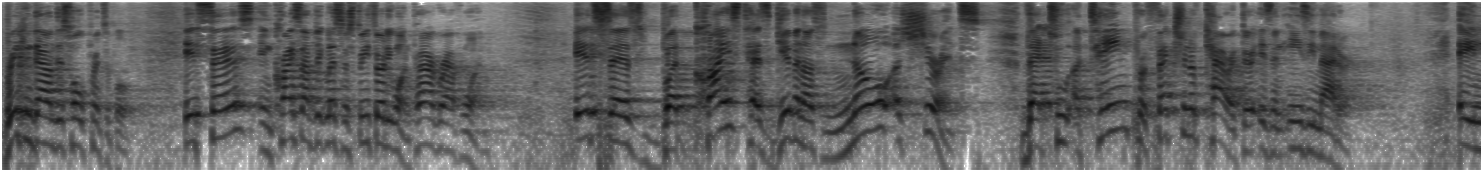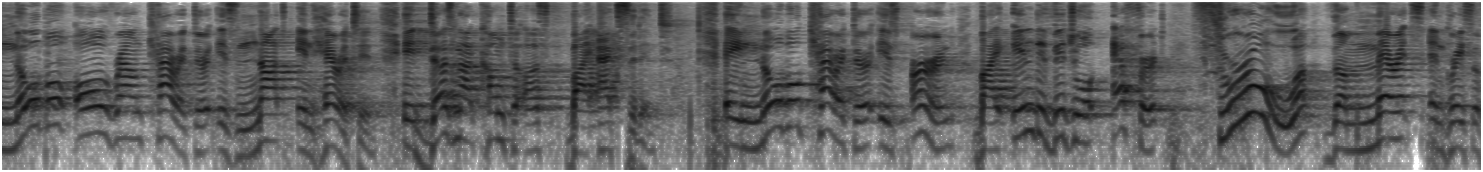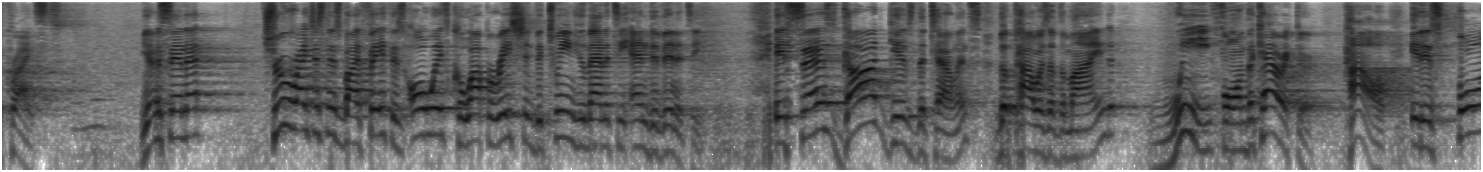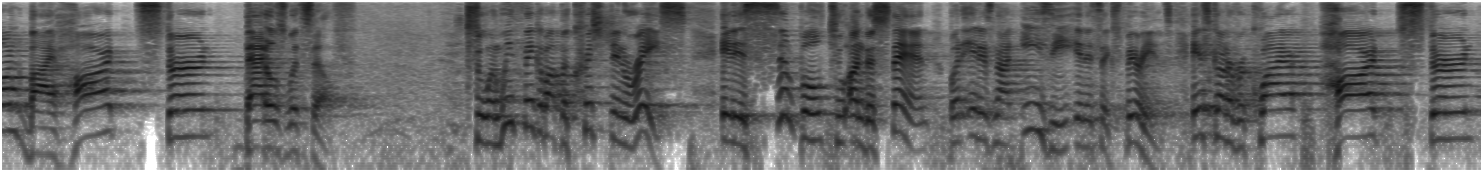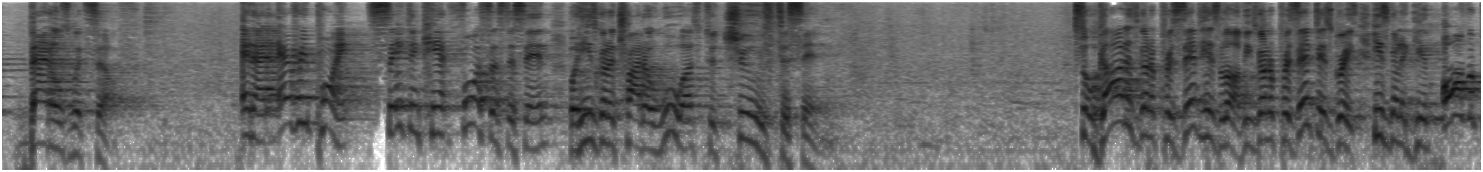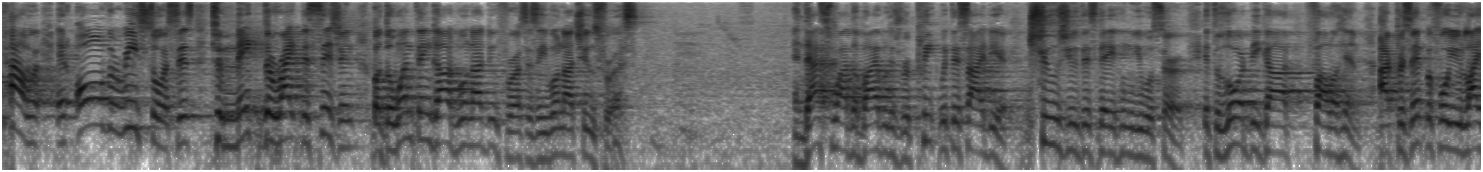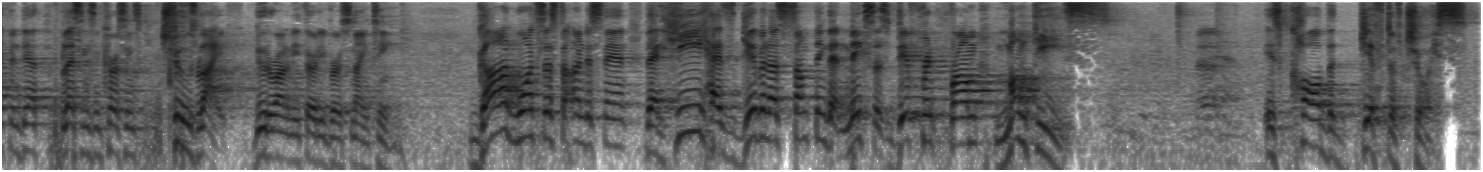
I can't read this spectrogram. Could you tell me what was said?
Breaking down this whole principle. It says in Christ Object Lessons 331, paragraph 1, it says, But Christ has given us no assurance that to attain perfection of character is an easy matter. A noble all round character is not inherited, it does not come to us by accident. A noble character is earned by individual effort through the merits and grace of Christ. You understand that? True righteousness by faith is always cooperation between humanity and divinity. It says God gives the talents, the powers of the mind, we form the character. How? It is formed by hard, stern battles with self. So when we think about the Christian race, it is simple to understand, but it is not easy in its experience. It's going to require hard, stern battles with self. And at every point, Satan can't force us to sin, but he's going to try to woo us to choose to sin. So God is going to present his love. He's going to present his grace. He's going to give all the power and all the resources to make the right decision. But the one thing God will not do for us is he will not choose for us. And that's why the Bible is replete with this idea choose you this day whom you will serve. If the Lord be God, follow him. I present before you life and death, blessings and cursings. Choose life. Deuteronomy 30, verse 19. God wants us to understand that He has given us something that makes us different from monkeys is called the gift of choice.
